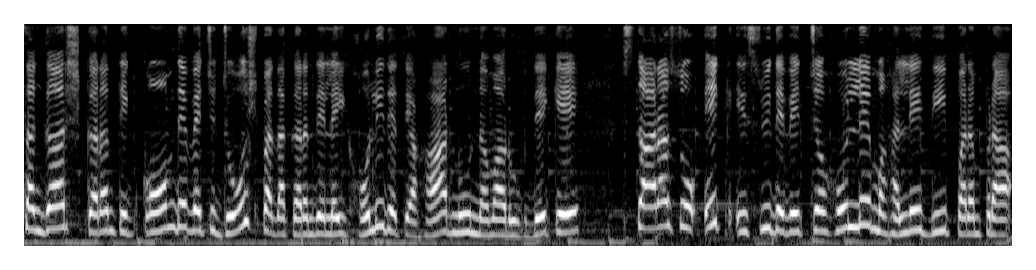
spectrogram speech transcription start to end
ਸੰਘਰਸ਼ ਕਰਨ ਤੇ ਕੌਮ ਦੇ ਵਿੱਚ ਜੋਸ਼ ਪੈਦਾ ਕਰਨ ਦੇ ਲਈ ਹੋਲੀ ਦੇ ਤਿਉਹਾਰ ਨੂੰ ਨਵਾਂ ਰੂਪ ਦੇ ਕੇ 1701 ਈਸਵੀ ਦੇ ਵਿੱਚ ਹੋਲੇ ਮਹੱਲੇ ਦੀ ਪਰੰਪਰਾ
